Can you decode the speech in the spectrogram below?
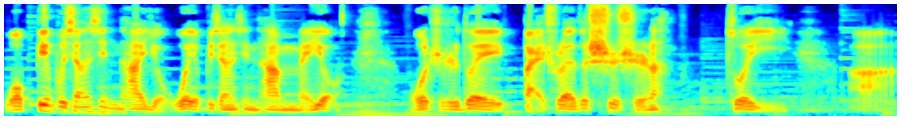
我并不相信它有，我也不相信它没有，我只是对摆出来的事实呢做以啊。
